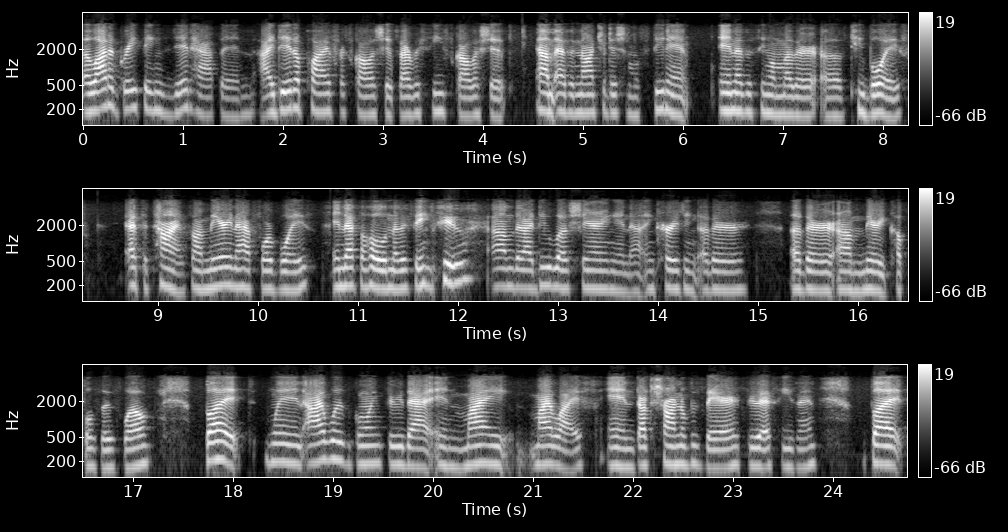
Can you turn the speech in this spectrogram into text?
A lot of great things did happen. I did apply for scholarships. I received scholarships um, as a non-traditional student and as a single mother of two boys at the time. So I'm married and I have four boys, and that's a whole another thing too um, that I do love sharing and uh, encouraging other other um, married couples as well. But when I was going through that in my my life, and Dr. Sharna was there through that season, but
